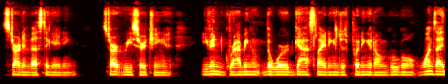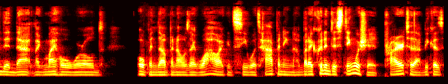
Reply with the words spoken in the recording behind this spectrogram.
start investigating, start researching it, even grabbing the word gaslighting and just putting it on Google. Once I did that, like my whole world opened up and I was like, wow, I can see what's happening now. But I couldn't distinguish it prior to that because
